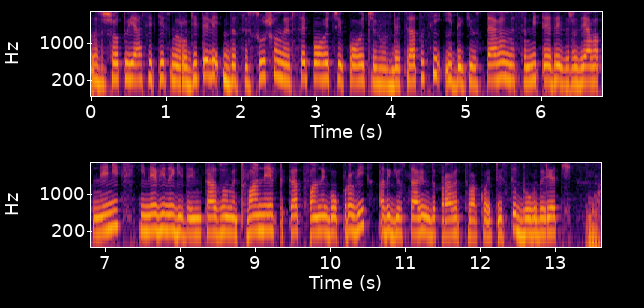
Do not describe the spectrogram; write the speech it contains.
защото и аз и ти сме родители, да се вслушваме все повече и повече в децата си и да ги оставяме сами те да изразяват мнение и не винаги да им казваме това не е така, това не го прави, а да ги оставим да правят това, което искат. Благодаря ти. Ма.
